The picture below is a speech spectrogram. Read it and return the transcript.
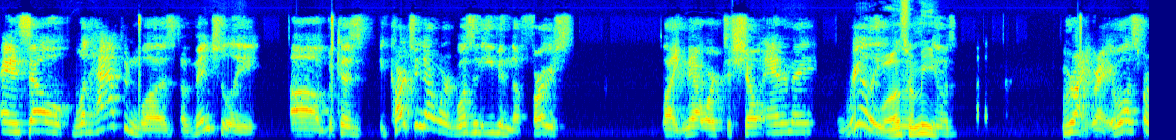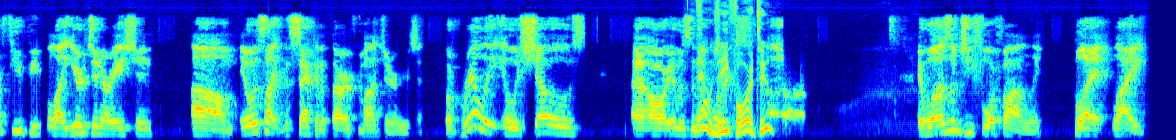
And so what happened was eventually, uh, because Cartoon Network wasn't even the first like network to show anime. Really, It was for me. It was right, right. It was for a few people like your generation. Um, it was like the second or third for my generation. But really, it was shows, uh, or it was It was on G4 too. uh, it was on G4 finally, but like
